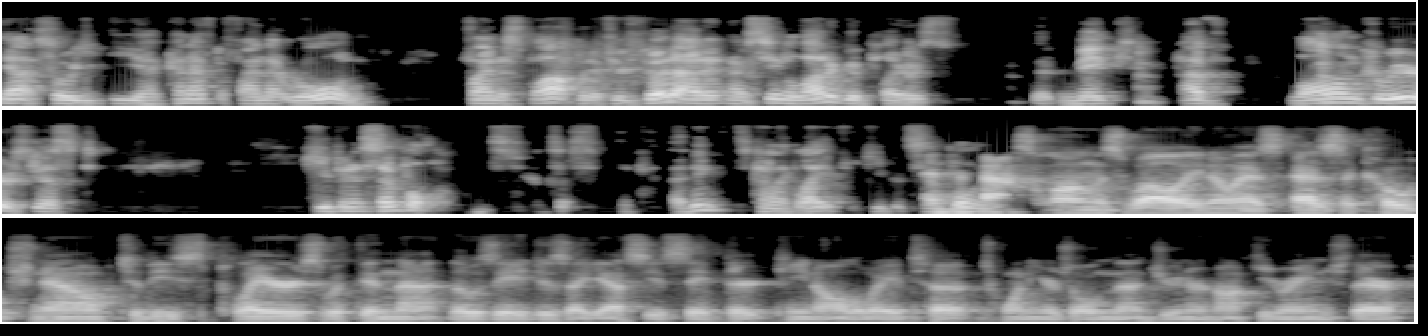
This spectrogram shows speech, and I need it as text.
yeah. So you, you kind of have to find that role and find a spot. But if you're good at it, and I've seen a lot of good players that make have long careers, just keeping it simple. It's, it's just, I think it's kind of like life. You keep it simple. and to pass along as well you know as as a coach now to these players within that those ages i guess you'd say 13 all the way to 20 years old in that junior hockey range there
